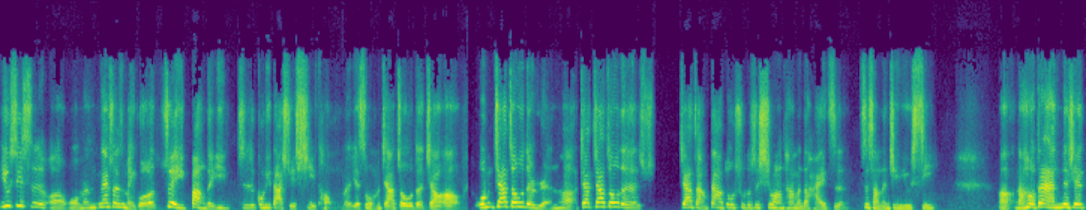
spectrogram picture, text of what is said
UC 是呃，我们应该算是美国最棒的一支公立大学系统，也是我们加州的骄傲。我们加州的人哈，加加州的家长大多数都是希望他们的孩子至少能进 UC 啊，然后当然那些。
